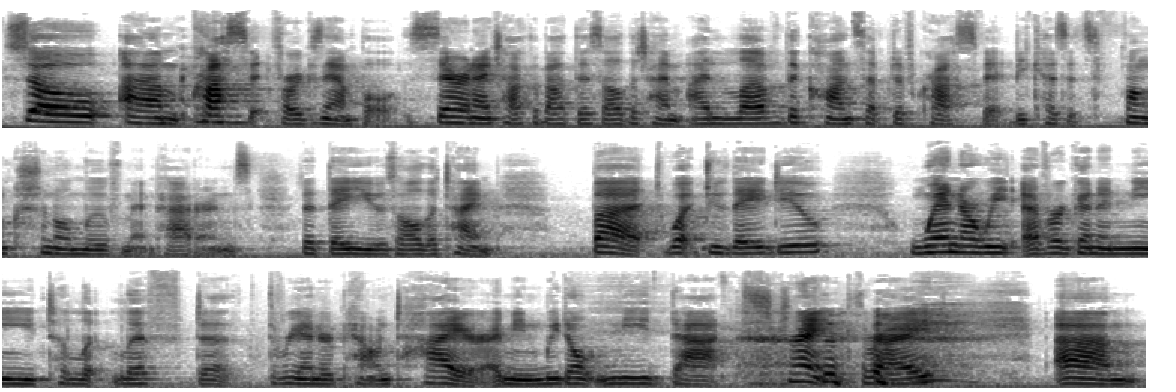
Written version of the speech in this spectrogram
So, um, CrossFit, for example, Sarah and I talk about this all the time. I love the concept of CrossFit because it's functional movement patterns that they use all the time. But what do they do? When are we ever going to need to lift a 300 pound tire? I mean, we don't need that strength, right? Um,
